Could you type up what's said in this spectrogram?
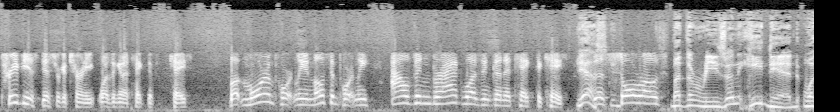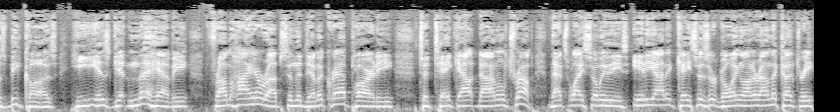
previous district attorney, wasn't going to take the case. But more importantly, and most importantly, Alvin Bragg wasn't going to take the case. Yes. The Soros. But the reason he did was because he is getting the heavy from higher ups in the Democrat Party to take out Donald Trump. That's why so many of these idiotic cases are going on around the country.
